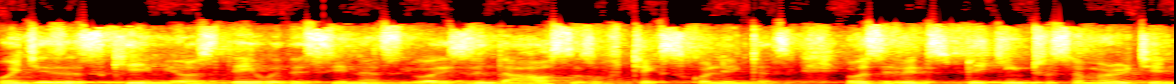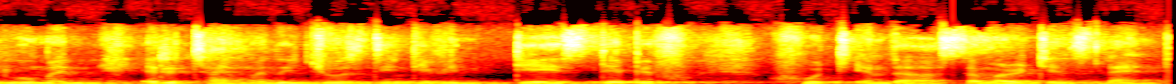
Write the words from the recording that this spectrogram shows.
When Jesus came, he was there with the sinners. He was in the houses of tax collectors. He was even speaking to Samaritan women at a time when the Jews didn't even dare step a foot in the Samaritans' land.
